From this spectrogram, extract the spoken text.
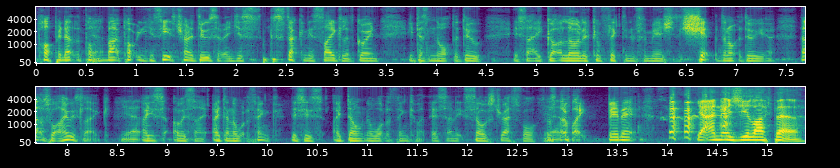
popping out, the popping Yeah. back, popping. You can see it's trying to do something. Just stuck in a cycle of going. It doesn't know what to do. It's like it got a load of conflicting information. Shit, I don't know what to do here. That's what I was like. Yeah. I just I was like I don't know what to think. This is I don't know what to think about this, and it's so stressful. So Yeah. I was like, bin it. Yeah, and is your life better?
